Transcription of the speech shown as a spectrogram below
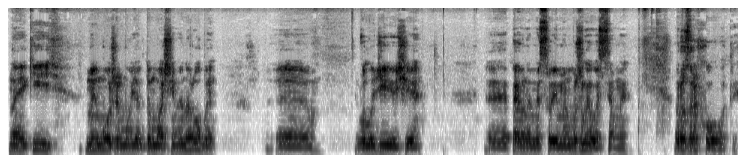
на який ми можемо, як домашні винороби, володіючи е, певними своїми можливостями, розраховувати.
